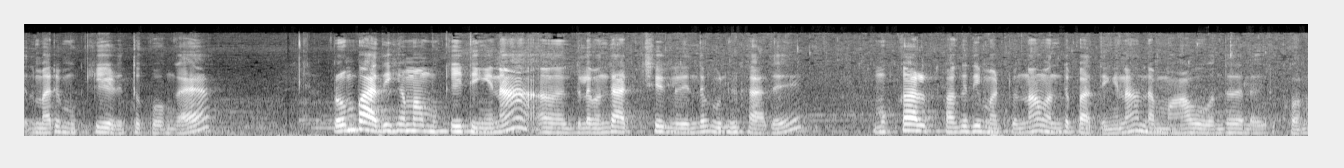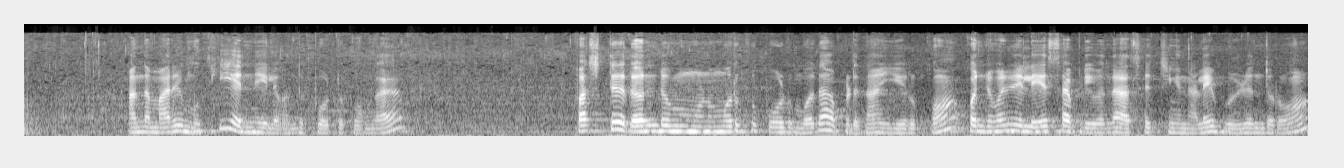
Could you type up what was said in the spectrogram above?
இது மாதிரி முக்கி எடுத்துக்கோங்க. ரொம்ப அதிகமாக முக்கிட்டிங்கன்னா இதில் வந்து அச்சுலேருந்து விழுகாது. முக்கால் பகுதி மட்டும்தான் வந்து பார்த்திங்கன்னா அந்த மாவு வந்து அதில் இருக்கணும். அந்த மாதிரி முக்கி எண்ணெயில் வந்து போட்டுக்கோங்க. ஃபஸ்ட்டு ரெண்டு மூணு முறுக்கு போடும்போது அப்படி தான் இருக்கும். கொஞ்சம் கொஞ்சம் லேசாக அப்படி வந்து அசைச்சிங்கனாலே விழுந்துடும்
